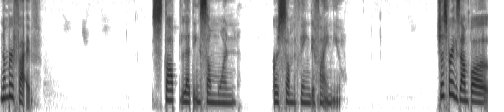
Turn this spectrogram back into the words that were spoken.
Number five, stop letting someone or something define you. Just for example,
